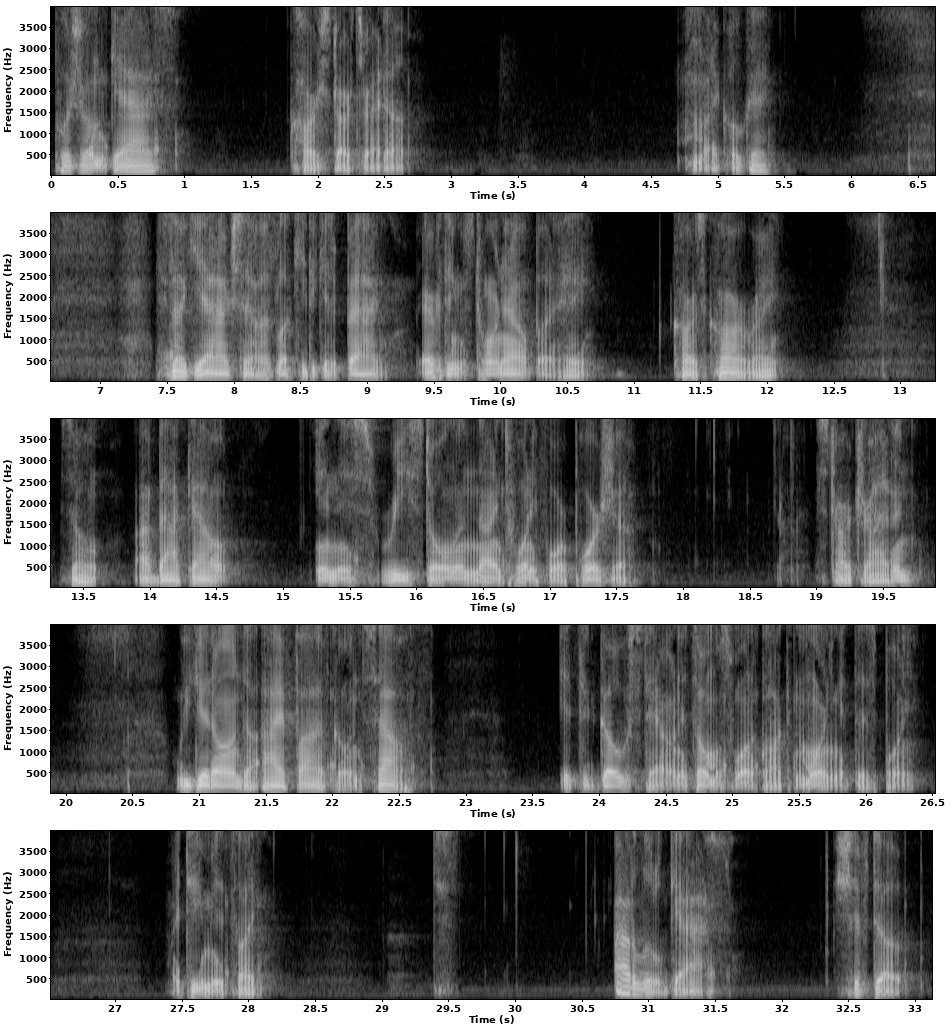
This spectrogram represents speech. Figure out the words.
push on the gas, car starts right up. I'm like, okay. He's like, yeah, actually, I was lucky to get it back. Everything was torn out, but hey, car's a car, right? So I back out in this restolen 924 Porsche. Start driving. We get on to I 5 going south. It's a ghost town. It's almost 1 o'clock in the morning at this point. My teammate's like, just add a little gas, shift up,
